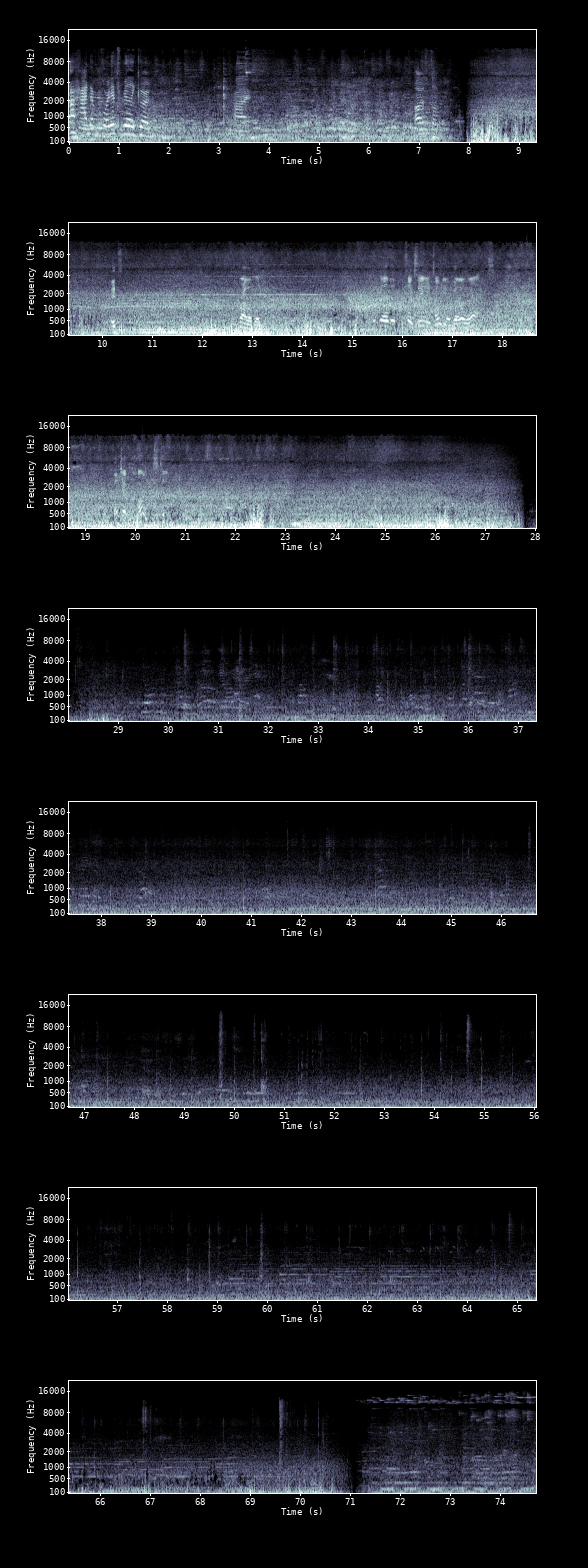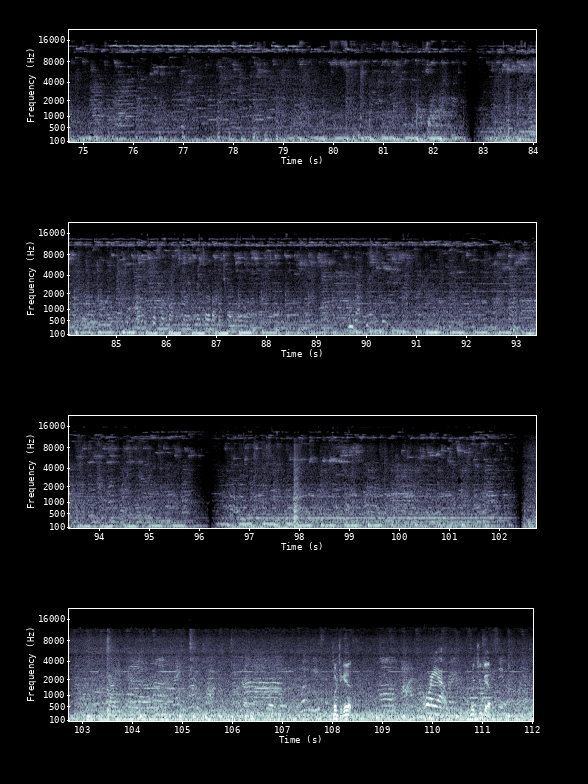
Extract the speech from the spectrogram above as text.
I had that before. It's really good. Hi. Awesome. It's probably. It's like San Antonio, but otherwise. Bunch of hearts too. What'd you get? Oreo. What'd you get?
